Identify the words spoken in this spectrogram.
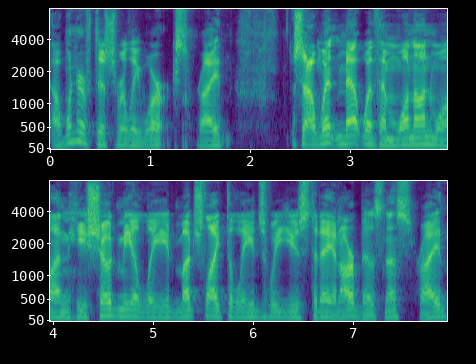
I wonder if this really works. Right. So I went and met with him one on one. He showed me a lead, much like the leads we use today in our business. Right.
